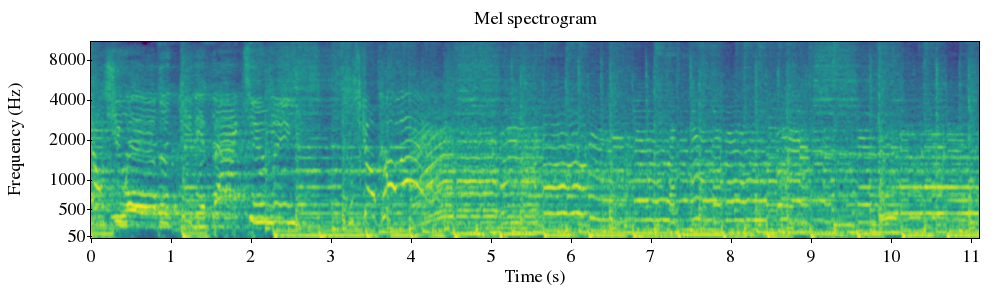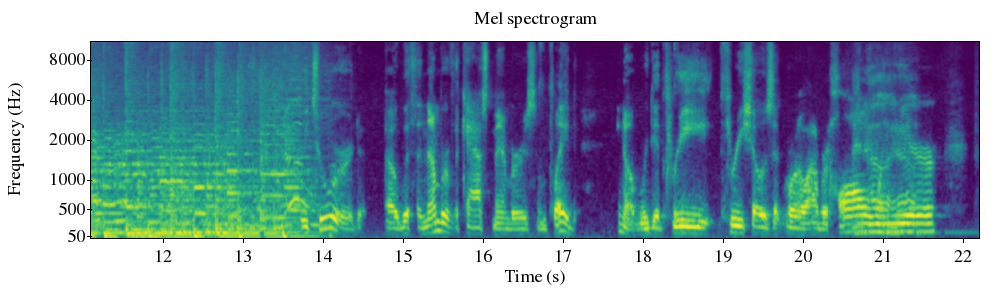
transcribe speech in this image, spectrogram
Don't you ever give it back to me. Let's go, We toured uh, with a number of the cast members and played. You know, we did three three shows at Royal Albert Hall know, one year,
